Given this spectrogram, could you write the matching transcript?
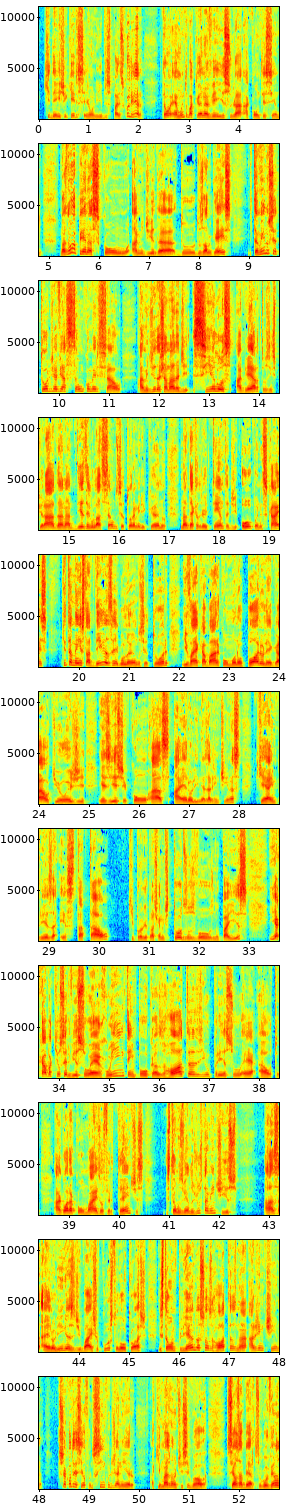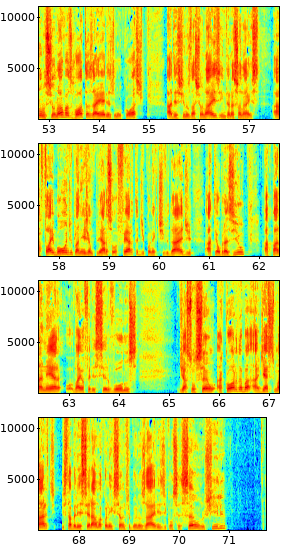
que deixe que eles sejam livres para escolher. Então é muito bacana ver isso já acontecendo. Mas não apenas com a medida do, dos aluguéis, também no setor de aviação comercial. A medida chamada de cielos abertos, inspirada na desregulação do setor americano na década de 80, de Open Skies, que também está desregulando o setor e vai acabar com o monopólio legal que hoje existe com as aerolíneas argentinas, que é a empresa estatal que provê praticamente todos os voos no país, e acaba que o serviço é ruim, tem poucas rotas e o preço é alto. Agora, com mais ofertantes, estamos vendo justamente isso. As aerolíneas de baixo custo, low cost, estão ampliando as suas rotas na Argentina. Isso já aconteceu, foi no 5 de janeiro. Aqui mais uma notícia igual. Ó. Céus abertos. O governo anunciou novas rotas aéreas de low cost a destinos nacionais e internacionais. A Flybond planeja ampliar sua oferta de conectividade até o Brasil. A Paraner vai oferecer voos de Assunção a Córdoba. A JetSmart estabelecerá uma conexão entre Buenos Aires e Conceição, no Chile.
